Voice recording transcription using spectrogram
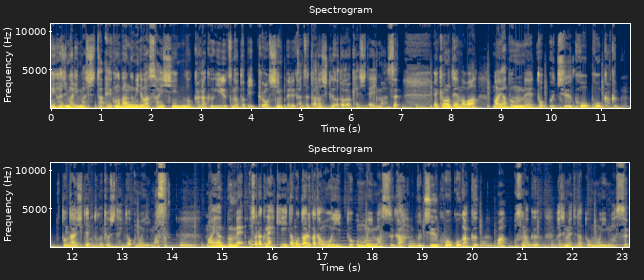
はい、始まりました、えーこの番組では最新の科学技術のトピックをシンプルかつ楽しくお届けしています。えー今日のテーマは、マヤ文明と宇宙考古学と題してお届けをしたいと思います。マヤ文明、おそらくね、聞いたことある方多いと思いますが、宇宙考古学はおそらく初めてだと思います。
